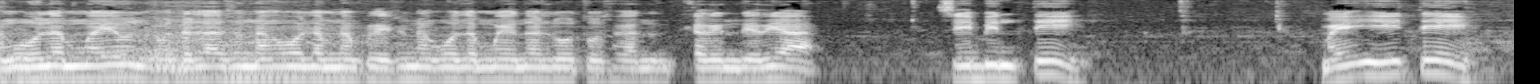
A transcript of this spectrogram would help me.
Ang ulam ngayon, kadalasan ng ulam ng presyo ng ulam ngayon na luto sa karinderya, 70. May 80.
